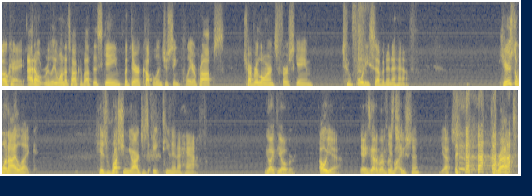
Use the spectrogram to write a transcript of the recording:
Okay, I don't really want to talk about this game, but there are a couple interesting player props. Trevor Lawrence, first game, 247 and a half. Here's the one I like. His rushing yards is 18 and a half. You like the over. Oh, yeah. Yeah, he's got to run for his Against life. Houston? Yes. Correct.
